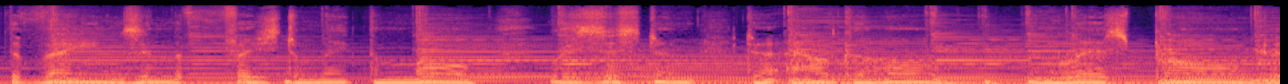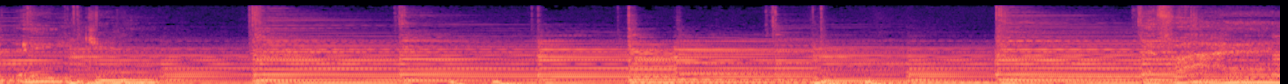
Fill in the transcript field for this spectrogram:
The veins in the face to make them more resistant to alcohol and less prone to aging. If I had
